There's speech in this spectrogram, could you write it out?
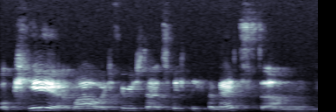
okay, wow, ich fühle mich da jetzt richtig verletzt. Ähm,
